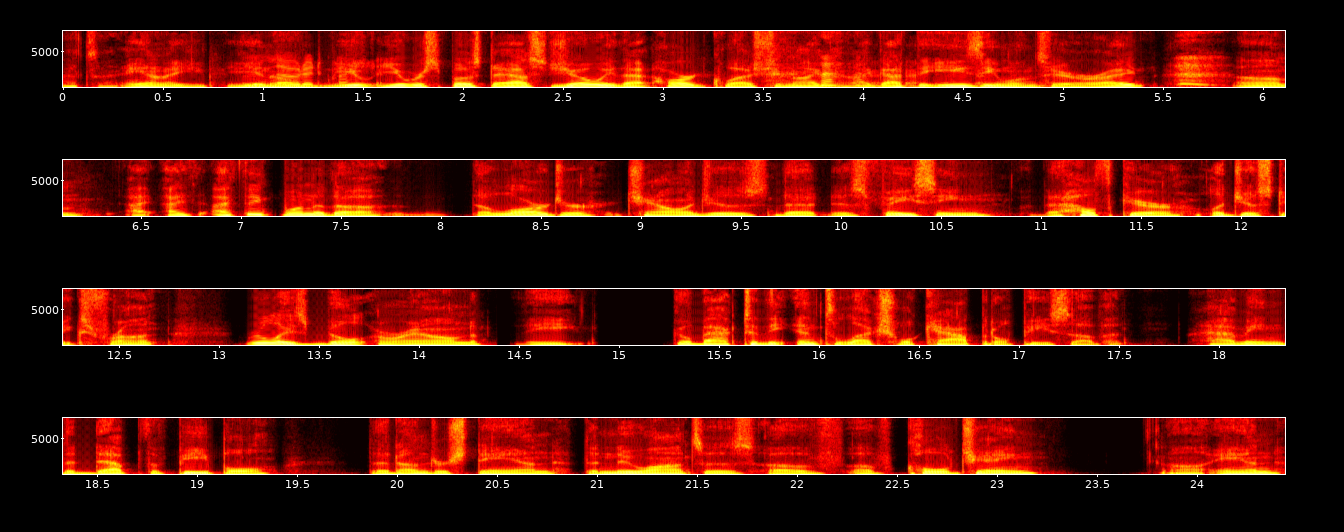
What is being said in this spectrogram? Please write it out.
that's a Anna. You, you know, you you were supposed to ask Joey that hard question. I I got the easy ones here, right? Um, I, I I think one of the the larger challenges that is facing the healthcare logistics front really is built around the go back to the intellectual capital piece of it, having the depth of people that understand the nuances of of cold chain uh, and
